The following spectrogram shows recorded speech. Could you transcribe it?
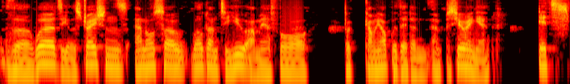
the words, the illustrations, and also well done to you, Amir, for for coming up with it and, and pursuing it. It's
